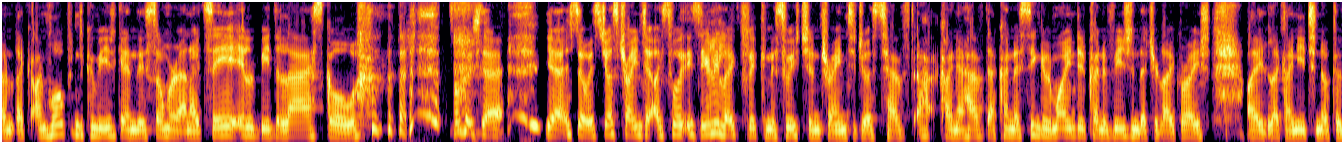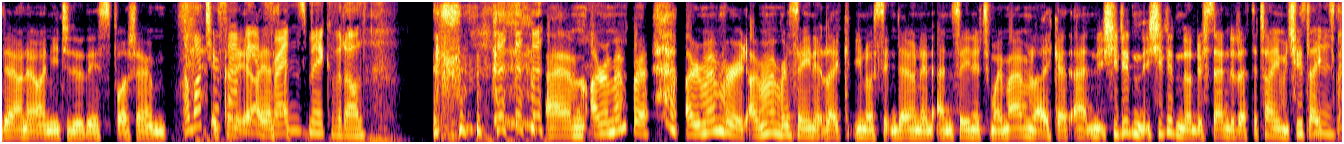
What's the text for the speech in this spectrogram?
am like I'm hoping to compete again this summer. And I'd say it'll be the last go. but uh, yeah, so it's just trying to. I suppose it's nearly like flicking a switch and trying to just have uh, kind of have that kind of single minded kind of vision that you're like right. I like I need to knuckle down now. I need to do this. But um, and what your family kinda, and I, friends I, make of it all? um, I remember, I remember, I remember saying it like you know, sitting down and, and saying it to my mom, like, and she didn't, she didn't understand it at the time, and she's like, yeah.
